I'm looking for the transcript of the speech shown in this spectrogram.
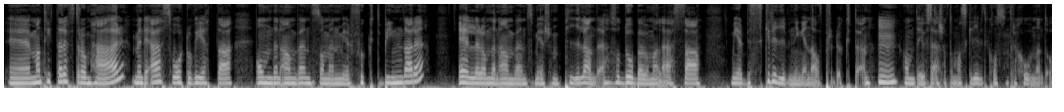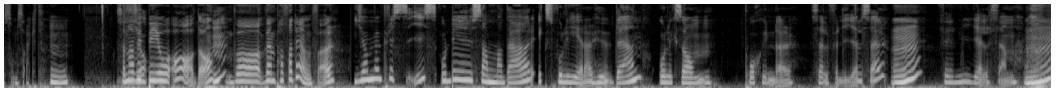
eh, man tittar efter de här, men det är svårt att veta om den används som en mer fuktbindare eller om den används mer som pilande. Så då behöver man läsa mer beskrivningen av produkten. Mm. Om det inte är så att de har skrivit koncentrationen då som sagt. Mm. Sen har Ja. vi BHA då. Mm. Vad, vem passar den för? Ja men precis. Och det är ju samma där. Exfolierar huden och liksom påskyndar cellförnyelser. Mm. Förnyelsen. Mm.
